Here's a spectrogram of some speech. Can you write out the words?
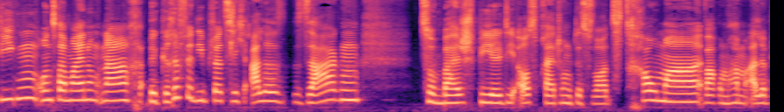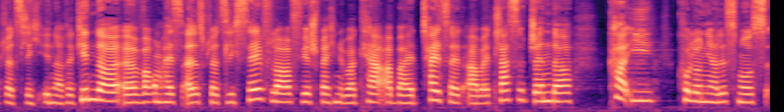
liegen, unserer Meinung nach, Begriffe, die plötzlich alle sagen, zum Beispiel die Ausbreitung des Wortes Trauma. Warum haben alle plötzlich innere Kinder? Äh, warum heißt alles plötzlich Self-Love? Wir sprechen über Care-Arbeit, Teilzeitarbeit, Klasse, Gender, KI, Kolonialismus.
